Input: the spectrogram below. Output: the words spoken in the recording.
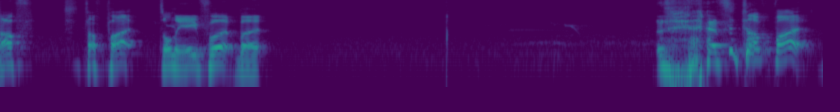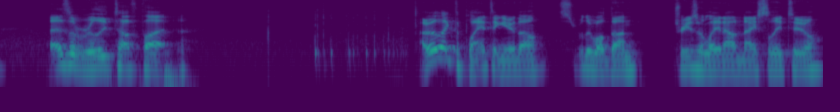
Tough. It's a tough putt. It's only eight foot, but that's a tough putt. That's a really tough putt. I really like the planting here, though. It's really well done. Trees are laid out nicely, too.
